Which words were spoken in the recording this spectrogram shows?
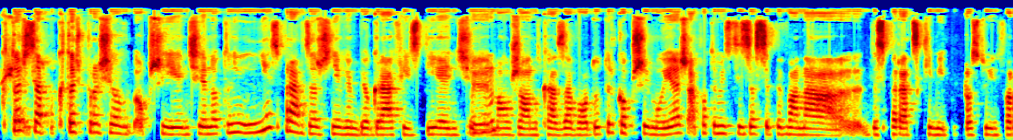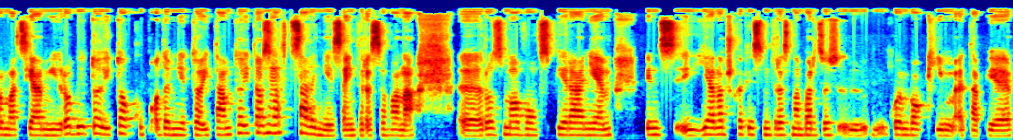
ktoś, za, ktoś prosi o, o, przyjęcie, no to nie sprawdzasz, nie wiem, biografii, zdjęć, mhm. małżonka, zawodu, tylko przyjmujesz, a potem jesteś zasypywana desperackimi po prostu informacjami, robię to i to, kup ode mnie to i tamto i ta mhm. osoba wcale nie jest zainteresowana e, rozmową, wspieraniem, więc ja na przykład jestem teraz na bardzo e, głębokim etapie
